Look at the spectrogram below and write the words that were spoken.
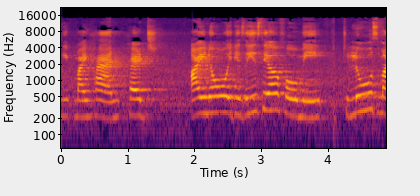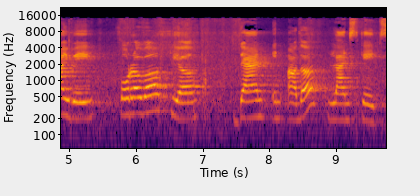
keep my hand, head, I know it is easier for me to lose my way forever here than in other landscapes.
